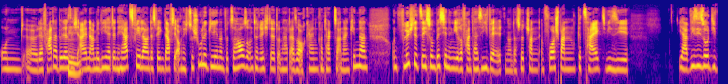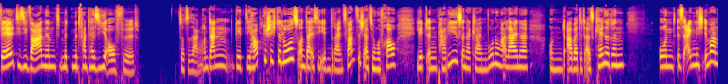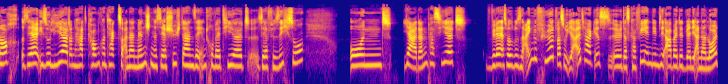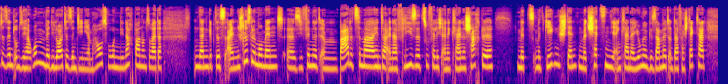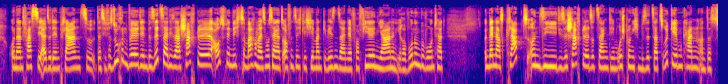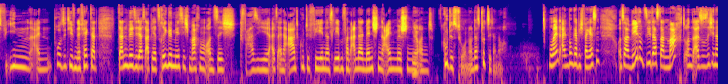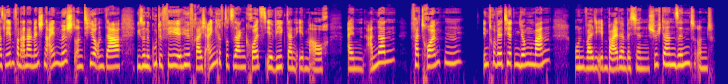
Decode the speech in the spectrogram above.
Und äh, der Vater bildet sich Mhm. ein, Amelie hätte einen Herzfehler und deswegen darf sie auch nicht zur Schule gehen und wird zu Hause unterrichtet und hat also auch keinen Kontakt zu anderen Kindern und flüchtet sich so ein bisschen in ihre Fantasiewelten. Und das wird schon im Vorspann gezeigt, wie sie, ja, wie sie so die Welt, die sie wahrnimmt, mit, mit Fantasie auffüllt sozusagen. Und dann geht die Hauptgeschichte los und da ist sie eben 23 als junge Frau, lebt in Paris in einer kleinen Wohnung alleine und arbeitet als Kellnerin und ist eigentlich immer noch sehr isoliert und hat kaum Kontakt zu anderen Menschen, ist sehr schüchtern, sehr introvertiert, sehr für sich so. Und ja, dann passiert, wir werden erstmal so ein bisschen eingeführt, was so ihr Alltag ist, äh, das Café, in dem sie arbeitet, wer die anderen Leute sind um sie herum, wer die Leute sind, die in ihrem Haus wohnen, die Nachbarn und so weiter. Und dann gibt es einen Schlüsselmoment. äh, Sie findet im Badezimmer hinter einer Fliese zufällig eine kleine Schachtel mit, mit Gegenständen, mit Schätzen, die ein kleiner Junge gesammelt und da versteckt hat. Und dann fasst sie also den Plan, zu, dass sie versuchen will, den Besitzer dieser Schachtel ausfindig zu machen, weil es muss ja ganz offensichtlich jemand gewesen sein, der vor vielen Jahren in ihrer Wohnung gewohnt hat. Und wenn das klappt und sie diese Schachtel sozusagen dem ursprünglichen Besitzer zurückgeben kann und das für ihn einen positiven Effekt hat, dann will sie das ab jetzt regelmäßig machen und sich quasi als eine Art gute Fee in das Leben von anderen Menschen einmischen Ja. und Gutes tun. Und das tut sie dann auch. Moment, einen Punkt habe ich vergessen. Und zwar während sie das dann macht und also sich in das Leben von anderen Menschen einmischt und hier und da wie so eine gute Fee hilfreich eingriff sozusagen, kreuzt ihr Weg dann eben auch einen anderen verträumten, introvertierten jungen Mann. Und weil die eben beide ein bisschen schüchtern sind und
